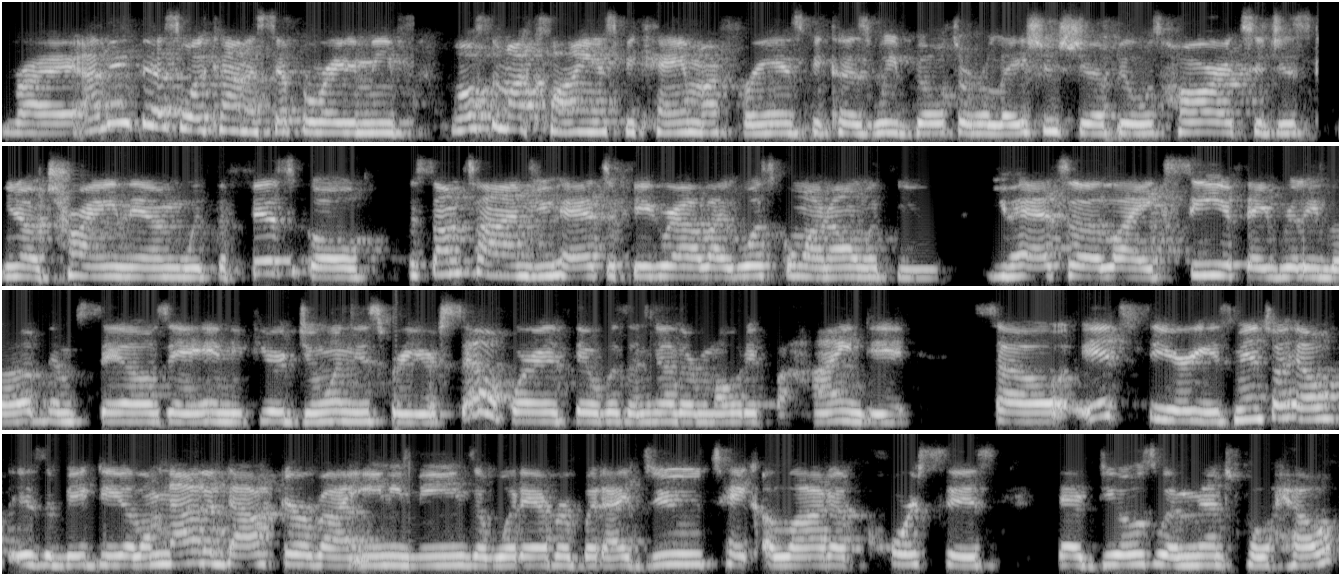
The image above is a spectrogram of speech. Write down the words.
Right. I think that's what kind of separated me. Most of my clients became my friends because we built a relationship. It was hard to just, you know, train them with the physical, but sometimes you had to figure out like what's going on with you you had to like see if they really love themselves and, if you're doing this for yourself or if there was another motive behind it. So it's serious. Mental health is a big deal. I'm not a doctor by any means or whatever, but I do take a lot of courses that deals with mental health.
